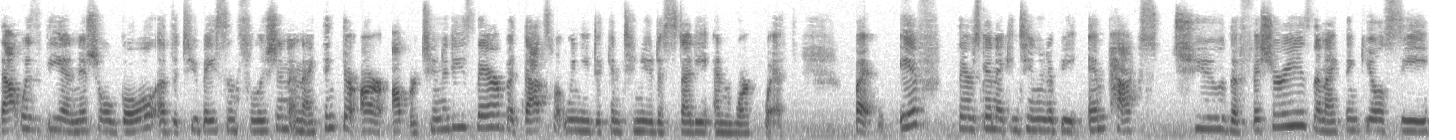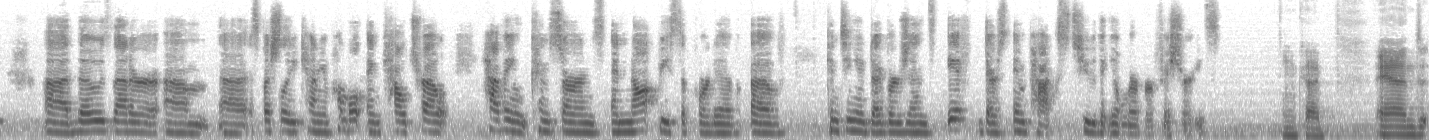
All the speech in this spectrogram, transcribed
that was the initial goal of the two basin solution. And I think there are opportunities there, but that's what we need to continue to study and work with. But if there's going to continue to be impacts to the fisheries, then I think you'll see uh, those that are, um, uh, especially County of Humboldt and Cal Trout, having concerns and not be supportive of continued diversions if there's impacts to the Eel River fisheries. Okay. And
